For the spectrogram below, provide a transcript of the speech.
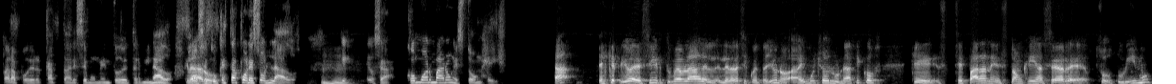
para poder captar ese momento determinado. Claro. O sea, tú que estás por esos lados, o sea, ¿cómo armaron Stonehenge? Ah, es que te iba a decir, tú me hablabas del, del área 51, hay muchos lunáticos que se paran en Stonehenge a hacer eh, su turismo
